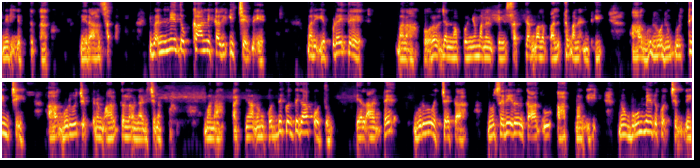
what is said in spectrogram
నిర్లిప్తత నిరాశ. ఇవన్నీ దుఃఖాన్ని కలిగించేవి మరి ఎప్పుడైతే మన పూర్వజన్మ పుణ్యం అనండి సత్కర్మల ఫలితం అనండి ఆ గురువును గుర్తించి ఆ గురువు చెప్పిన మార్గంలో నడిచినప్పుడు మన అజ్ఞానం కొద్ది కొద్దిగా పోతుంది. ఎలా అంటే గురువు వచ్చాక నువ్వు శరీరం కాదు ఆత్మవి. నువ్వు భూమి మీదకి వచ్చింది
